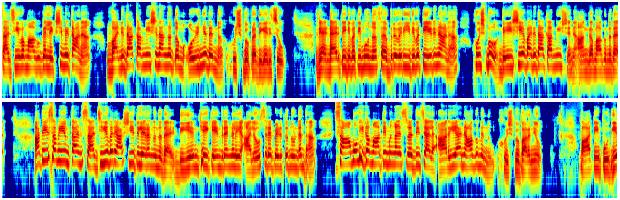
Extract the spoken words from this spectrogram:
സജീവമാകുക ലക്ഷ്യമിട്ടാണ് വനിതാ കമ്മീഷൻ അംഗത്വം ഒഴിഞ്ഞതെന്ന് ഖുഷ്ബു പ്രതികരിച്ചു. രണ്ടായിരത്തി ഇരുപത്തി മൂന്ന് ഫെബ്രുവരി ഇരുപത്തിയേഴിനാണ് ഖുഷ്ബു ദേശീയ വനിതാ കമ്മീഷൻ അംഗമാകുന്നത്. അതേസമയം താൻ സജീവ രാഷ്ട്രീയത്തിൽ ഇറങ്ങുന്നത് ഡി എം കെ കേന്ദ്രങ്ങളെ അലോസരപ്പെടുത്തുന്നുണ്ടെന്ന് സാമൂഹിക മാധ്യമങ്ങൾ ശ്രദ്ധിച്ചാൽ അറിയാനാകുമെന്നും ഖുഷ്ബു പറഞ്ഞു. പാർട്ടി പുതിയ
